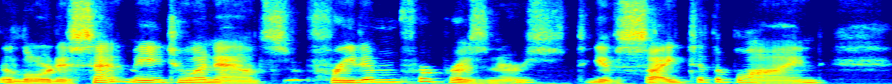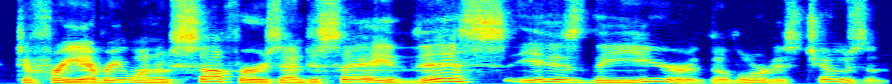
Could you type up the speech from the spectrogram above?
The Lord has sent me to announce freedom for prisoners, to give sight to the blind to free everyone who suffers, and to say, This is the year the Lord has chosen.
